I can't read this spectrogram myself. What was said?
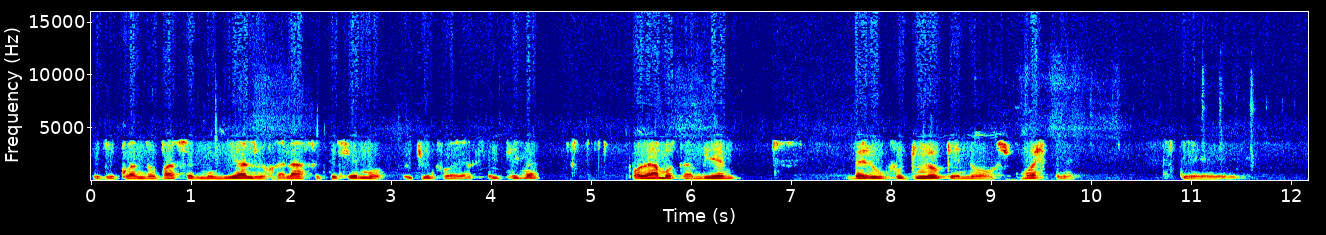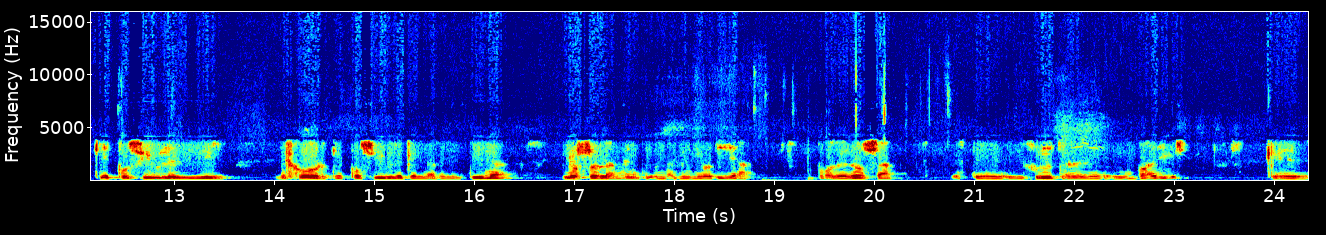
que cuando pase el mundial y ojalá festejemos el triunfo de Argentina, podamos también ver un futuro que nos muestre este, que es posible vivir mejor, que es posible que en la Argentina no solamente una minoría poderosa este, disfrute de un país que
